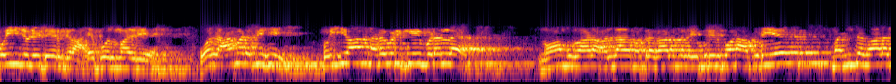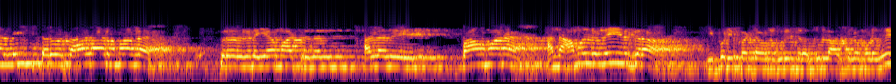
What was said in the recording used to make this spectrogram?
பொய் சொல்லிட்டே இருக்கிறான். எப்போது மாதிரி ஒரு அமல பொய்யான நடவடிக்கையும் விடல. நோன்பு காலம் அல்லாத மற்ற காலங்களில் எப்படி இருப்பானோ அப்படியே இந்த காலங்களையும் சர்வ சாதாரணமாக பிறர்களை ஏமாற்றுதல் அல்லது பாவமான அந்த அமல்களையும் இருக்கிறார் இப்படிப்பட்டவன் குறித்து ரசூல்லா சொல்லும் பொழுது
